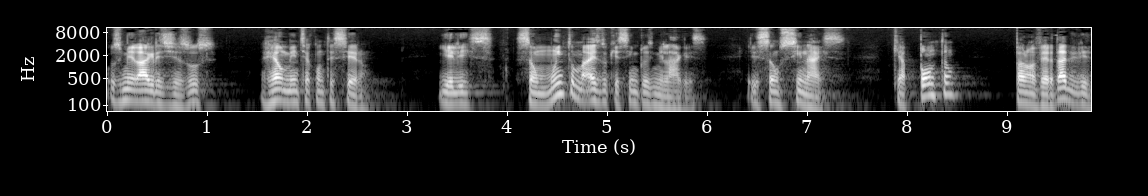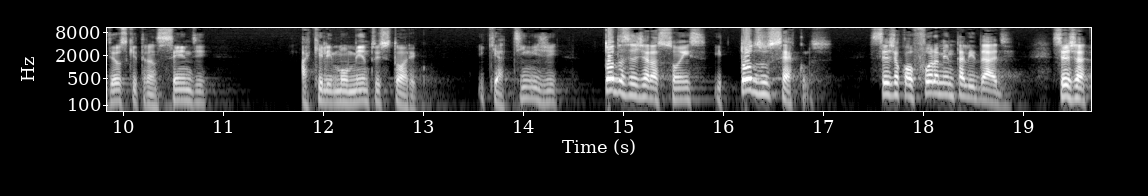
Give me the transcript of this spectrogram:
os milagres de Jesus realmente aconteceram e eles são muito mais do que simples milagres. Eles são sinais que apontam para uma verdade de Deus que transcende aquele momento histórico e que atinge todas as gerações e todos os séculos, seja qual for a mentalidade, seja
